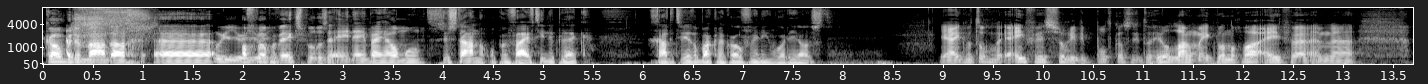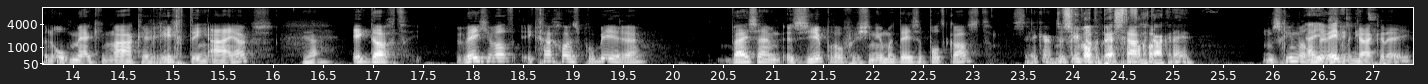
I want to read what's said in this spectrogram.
komende maandag. Uh, oei, oei, afgelopen week speelden ze 1-1 bij Helmond. Ze staan op een vijftiende plek. Gaat het weer een makkelijke overwinning worden, Joost? Ja, ik wil toch nog even... Sorry, die podcast duurt al heel lang... maar ik wil nog wel even een, uh, een opmerking maken richting Ajax. Ja? Ik dacht, weet je wat? Ik ga gewoon eens proberen. Wij zijn zeer professioneel met deze podcast. Zeker. Dus Misschien wel de beste van de KKD. Misschien wel Ja, de je beste van de KKD.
